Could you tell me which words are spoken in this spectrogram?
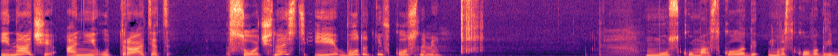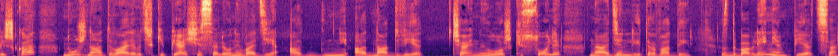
иначе они утратят сочность и будут невкусными. Муску морского, морского гребешка нужно отваривать в кипящей соленой воде. Одни- Одна-две чайные ложки соли на 1 литр воды с добавлением перца,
